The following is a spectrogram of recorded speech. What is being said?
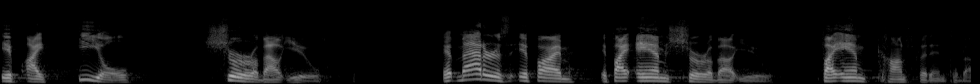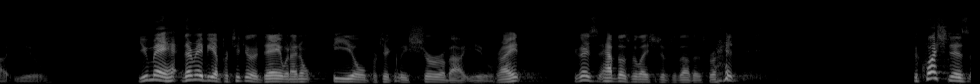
if I feel sure about you. It matters if I'm if I am sure about you, if I am confident about you. You may there may be a particular day when I don't feel particularly sure about you, right? You guys have those relationships with others, right? The question is,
